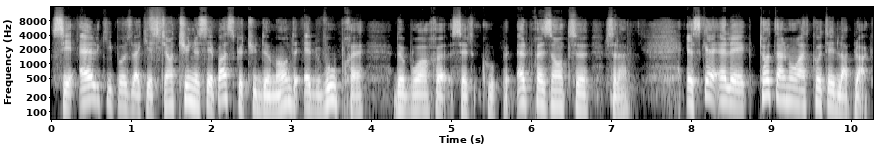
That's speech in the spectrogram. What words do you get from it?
c'est elle qui pose la question. Tu ne sais pas ce que tu demandes. Êtes-vous prêt de boire cette coupe? Elle présente cela. Est-ce qu'elle est totalement à côté de la plaque?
